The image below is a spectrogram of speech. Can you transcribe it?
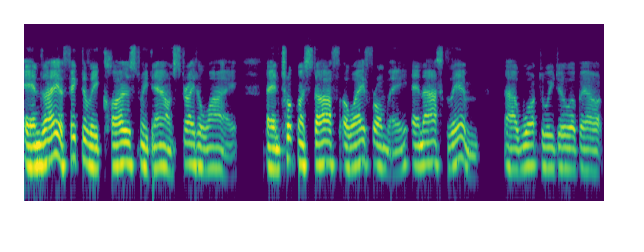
and they effectively closed me down straight away and took my staff away from me and asked them, uh, what do we do about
